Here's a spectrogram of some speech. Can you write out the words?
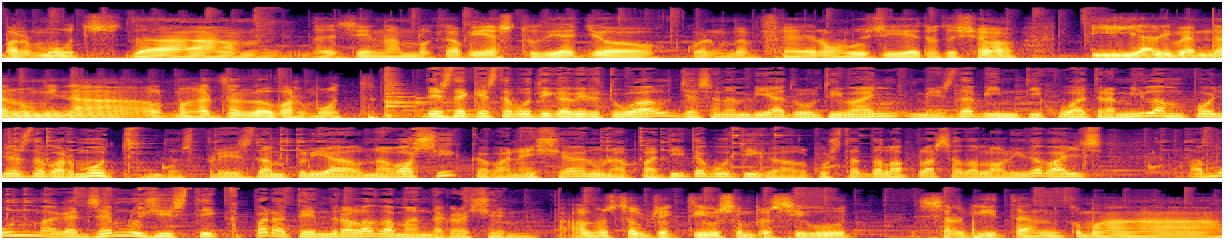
vermuts de, de gent amb la que havia estudiat jo quan vam fer enologia i tot això, i ja li vam denominar el magatzem del vermut. Des d'aquesta botiga virtual ja s'han enviat l'últim any més de 24.000 ampolles de vermut, després d'ampliar el negoci, que va néixer en una petita botiga al costat de la plaça de l'Oli de Valls, amb un magatzem logístic per atendre la demanda creixent. El nostre objectiu sempre ha sigut servir tant com a,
